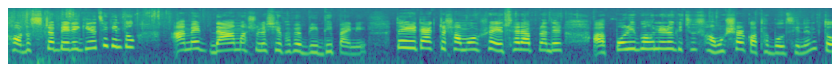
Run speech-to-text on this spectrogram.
খরচটা বেড়ে গিয়েছে, কিন্তু আমের দাম আসলে সেভাবে বৃদ্ধি পায়নি। তো এটা একটা সমস্যা। এছাড়া আপনাদের পরিবহনেরও কিছু সমস্যার কথা বলছিলেন। তো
